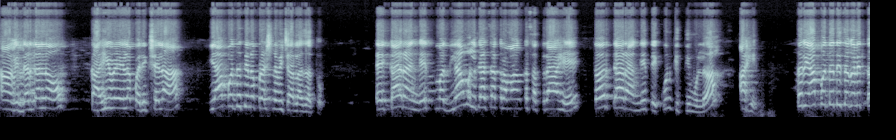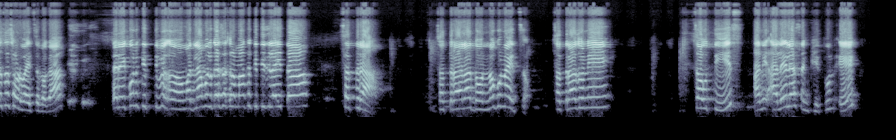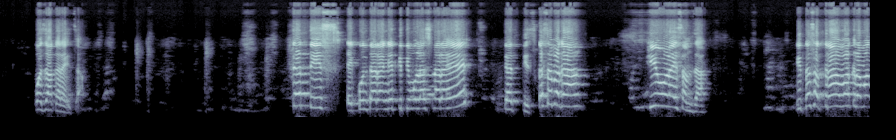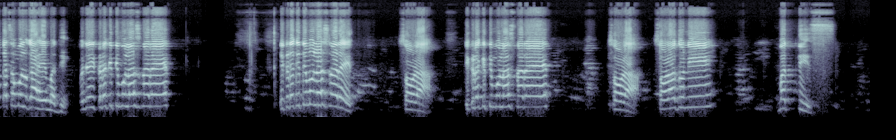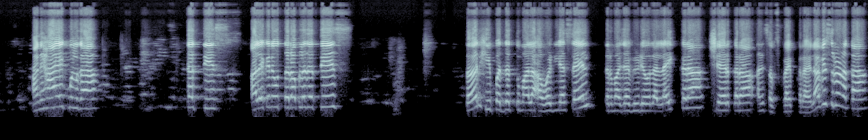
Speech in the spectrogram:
हा विद्यार्थ्यांना काही वेळेला परीक्षेला या पद्धतीनं प्रश्न विचारला जातो. एका रांगेत मधल्या मुलग्याचा क्रमांक सतरा आहे तर त्या रांगेत एकूण किती मुलं आहेत? तर या पद्धतीचं गणित कसं सोडवायचं बघा? तर एकूण किती मधल्या मुलगाचा क्रमांक किती दिला इथं? सतरा. सतराला दोन न गुणायचं. सतरा दोन्ही चौतीस आणि आलेल्या संख्येतून एक वजा करायचा. तेहतीस. एकूण त्या रांगेत किती मुलं असणार आहेत? तेहतीस. कसं बघा? ही ओळ आहे समजा. इथं सतरावा क्रमांकाचा मुलगा आहे मध्ये. म्हणजे इकडे किती मुलं असणार आहेत? इकडे किती मुलं असणार आहेत? सोळा. इकडे किती मुलं असणार आहेत? सोळा. सोळा दोन्ही बत्तीस. आणि हा एक मुलगा. तेहतीस. आले की नाही उत्तर आपलं तेहतीस? तर ही पद्धत तुम्हाला आवडली असेल तर माझ्या व्हिडिओला लाईक करा शेअर करा आणि सबस्क्राईब करायला विसरू नका.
